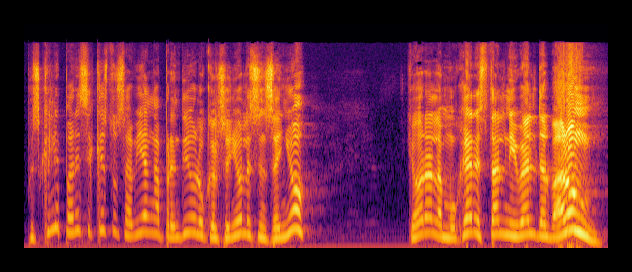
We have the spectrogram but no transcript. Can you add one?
pues ¿qué le parece que estos habían aprendido lo que el Señor les enseñó? Que ahora la mujer está al nivel del varón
